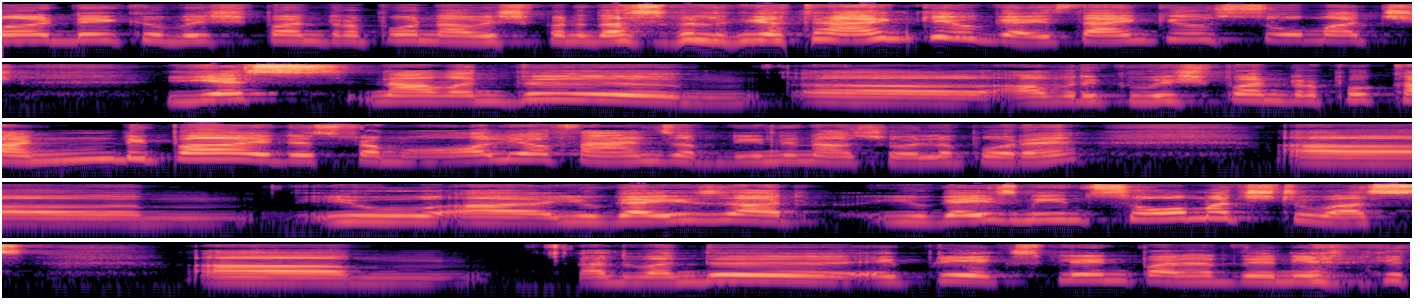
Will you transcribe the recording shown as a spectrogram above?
பர்த்டேக்கு விஷ் பண்ணுறப்போ நான் விஷ் பண்ணதா சொல்லுங்கள் thank you guys thank you so much yes நான் வந்து uh, அவருக்கு விஷ் பண்ணுறப்போ கண்டிப்பாக it is from all your fans அப்படின்னு நான் சொல்ல போகிறேன் you you guys are you guys mean so much to us அது வந்து எப்படி எக்ஸ்பிளைன் பண்ணுறதுன்னு எனக்கு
